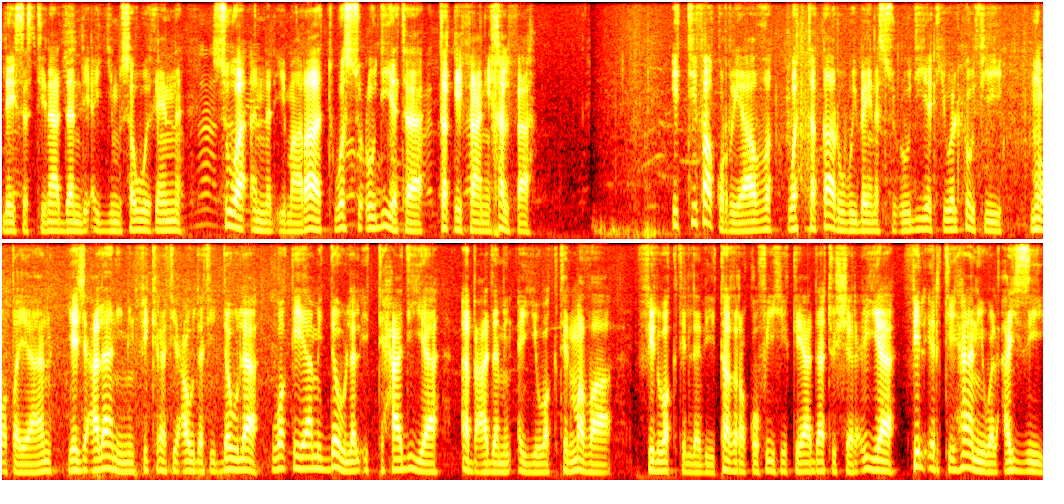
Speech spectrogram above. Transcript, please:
ليس استنادا لأي مسوغ سوى أن الإمارات والسعودية تقفان خلفه. اتفاق الرياض والتقارب بين السعودية والحوثي معطيان يجعلان من فكرة عودة الدولة وقيام الدولة الاتحادية أبعد من أي وقت مضى. في الوقت الذي تغرق فيه قيادات الشرعية في الارتهان والعجز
